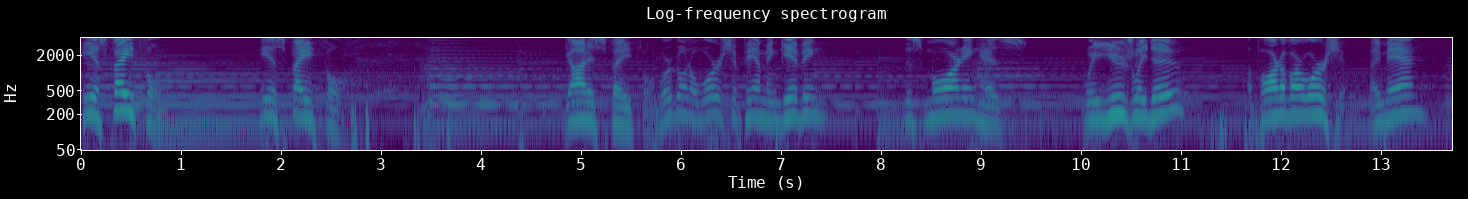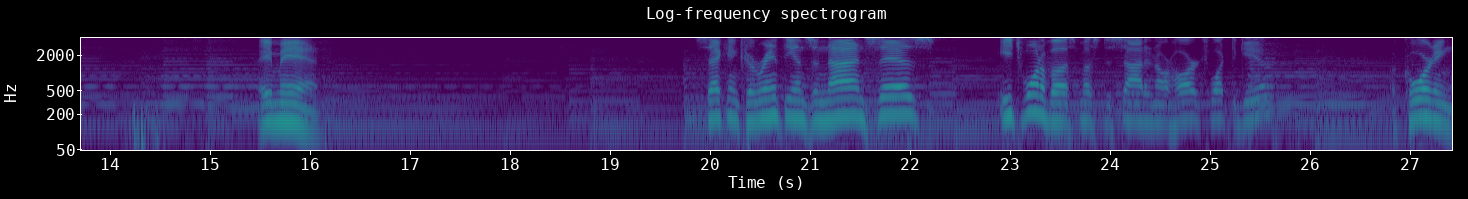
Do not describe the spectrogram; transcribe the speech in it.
He is faithful. He is faithful. God is faithful. We're going to worship him in giving this morning as we usually do, a part of our worship. Amen. Amen. Second Corinthians 9 says, each one of us must decide in our hearts what to give according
